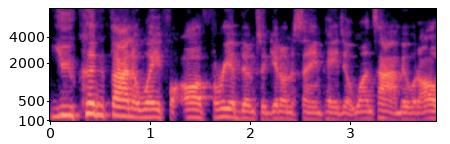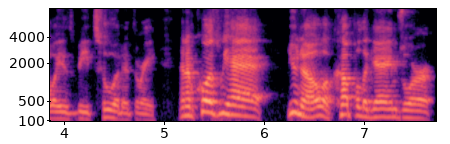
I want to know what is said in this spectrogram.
you couldn't find a way for all three of them to get on the same page at one time. It would always be two of the three. And of course, we had, you know, a couple of games where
